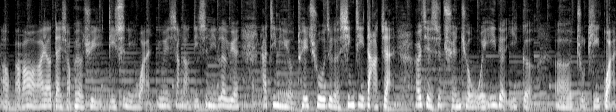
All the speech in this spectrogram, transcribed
呃，爸爸妈妈要带小朋友去迪士尼玩，因为香港迪士尼乐园它今年有推出这个星际大战，而且是全球唯一的一个呃主题馆。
